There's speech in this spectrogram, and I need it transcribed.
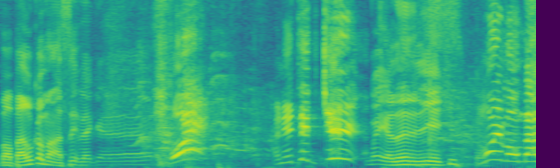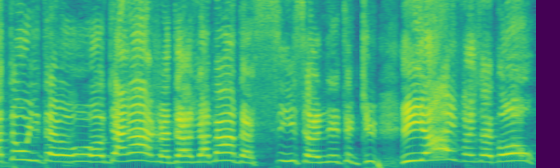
Bon, par où commencer? Fait que, euh, Ouais! On était de cul! Oui, on a vieille cul. Moi, mon bateau, il était au, au garage de la merde si c'est un été de cul. Hier, il faisait beau!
